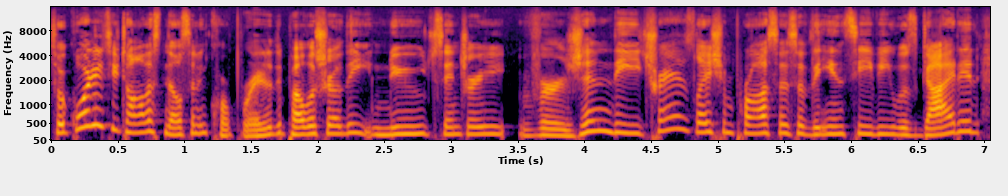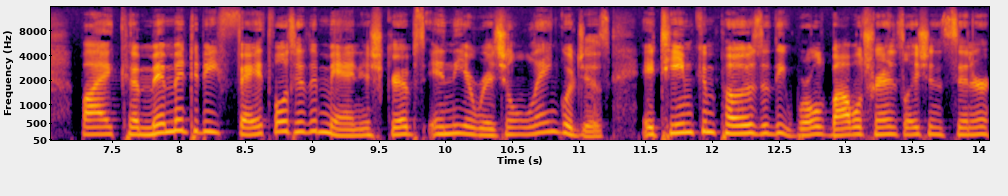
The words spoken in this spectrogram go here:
So, according to Thomas Nelson Incorporated, the publisher of the New Century Version, the translation process of the NCV was guided by a commitment to be faithful to the manuscripts in the original languages. A team composed of the World Bible Translation Center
